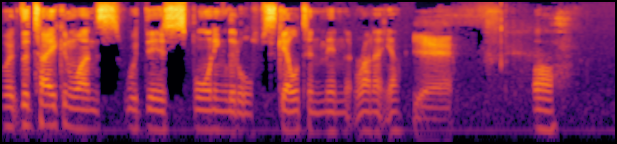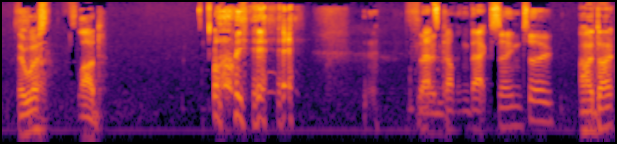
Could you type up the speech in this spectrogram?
got- the taken ones with their spawning little skeleton men that run at you. Yeah. Oh, They're worse than flood. oh yeah. So That's n- coming back soon too. I don't.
